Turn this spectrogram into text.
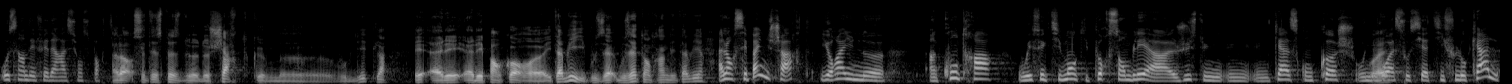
au sein des fédérations sportives. Alors, cette espèce de, charte, comme euh, vous le dites là, elle n'est elle est pas encore euh, établie. Vous, vous, êtes en train d'établir Alors, ce n'est pas une charte. Il y aura une, un contrat ou effectivement qui peut ressembler à juste une, case qu'on coche au niveau associatif local,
